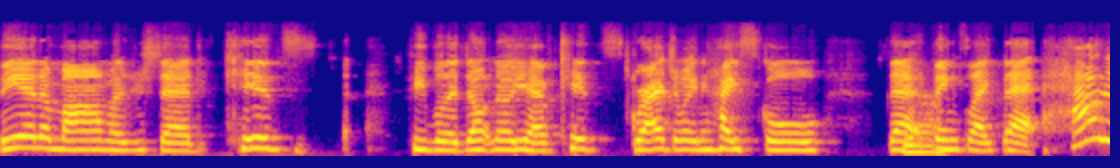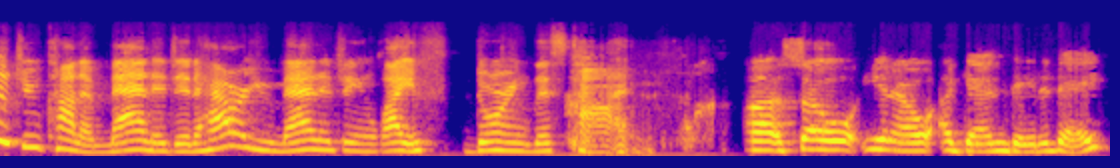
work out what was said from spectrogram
being a mom, as you said, kids, people that don't know you have kids graduating high school, that yeah. things like that. How did you kind of manage it? How are you managing life during this time? Uh, so, you know, again, day to day,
